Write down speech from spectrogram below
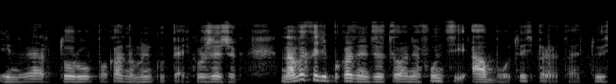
інвертору показано малюнку 5. Кружечок на виході показує дезактивування функції або, тобто перевертає. Тобто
